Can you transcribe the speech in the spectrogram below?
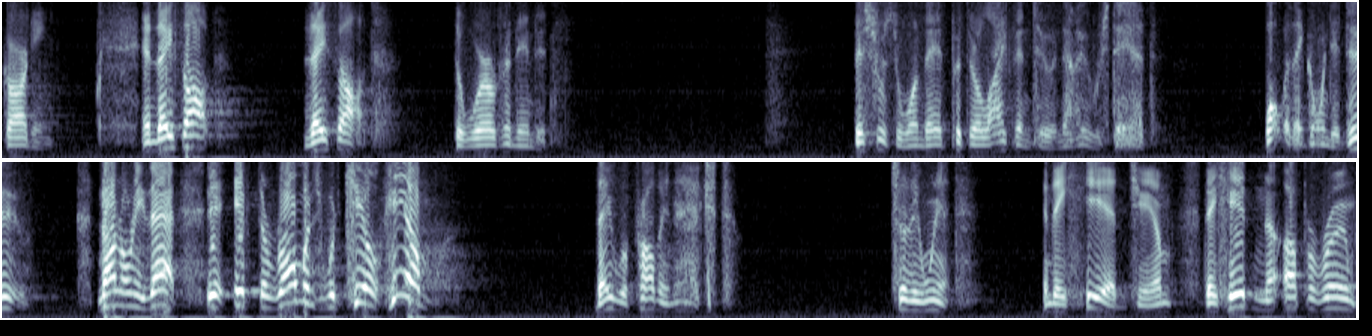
guarding. And they thought, they thought the world had ended. This was the one they had put their life into, and now he was dead. What were they going to do? Not only that, if the Romans would kill him, they were probably next. So they went. And they hid, Jim. They hid in the upper room,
